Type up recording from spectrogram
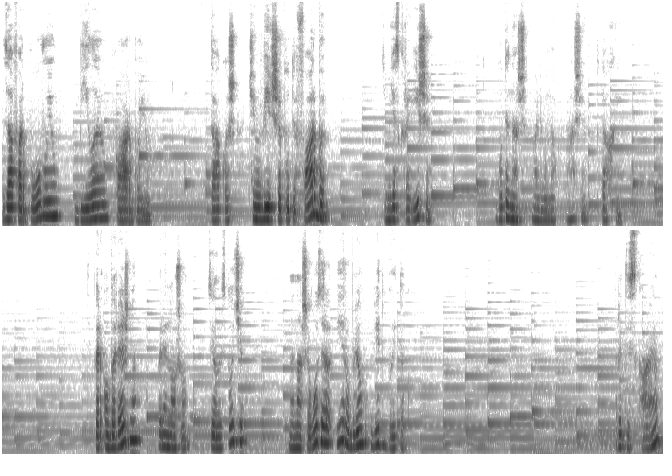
зафарбовую білою фарбою. Також, чим більше буде фарби, тим яскравіше буде наш малюнок, наші птахи. Тепер обережно переношу цей листочок на наше озеро і роблю відбиток. Притискаю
